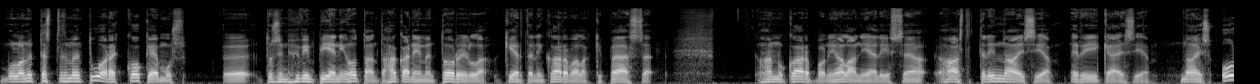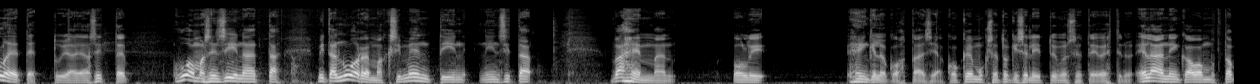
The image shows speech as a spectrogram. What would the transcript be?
Mulla on nyt tästä sellainen tuore kokemus, tosin hyvin pieni otanta. Hakaniemen torilla kiertelin karvalakki päässä Hannu Karpon jalanjäljissä ja haastattelin naisia, eri-ikäisiä, naisoletettuja ja sitten huomasin siinä, että mitä nuoremmaksi mentiin, niin sitä vähemmän oli henkilökohtaisia kokemuksia. Toki se liittyy myös, että ei ole ehtinyt elää niin kauan, mutta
